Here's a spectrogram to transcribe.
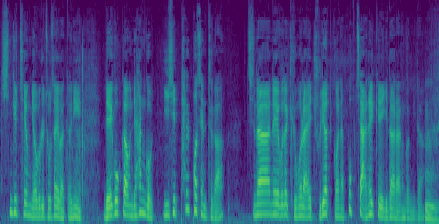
신규 채용 여부를 조사해 봤더니 네 곳 가운데 한 곳 28%가 지난해보다 규모를 아예 줄였거나 뽑지 않을 계획이다라는 겁니다. 음.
